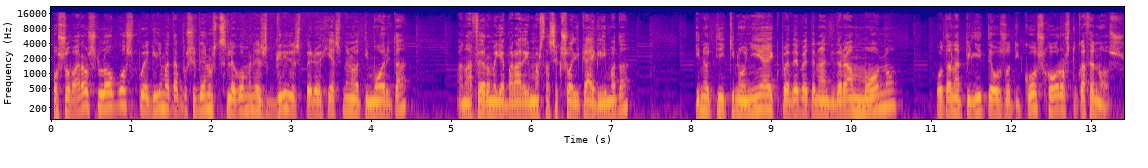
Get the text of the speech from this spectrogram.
Ο σοβαρός λόγος που εγκλήματα που συμβαίνουν στις λεγόμενες γκρίζες περιοχές μένουν ατιμόρυτα, αναφέρομαι για παράδειγμα στα σεξουαλικά εγκλήματα, είναι ότι η κοινωνία εκπαιδεύεται να αντιδρά μόνο όταν απειλείται ο ζωτικός χώρος του καθενός.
